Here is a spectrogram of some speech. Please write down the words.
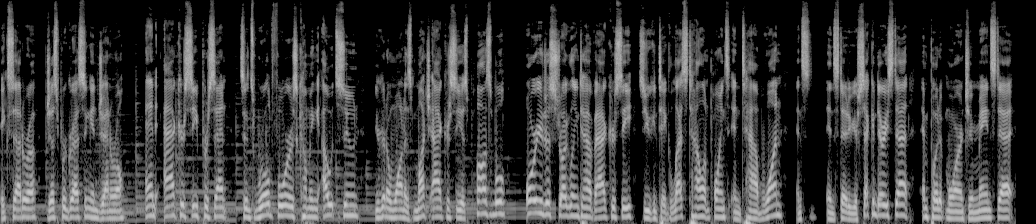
etc., just progressing in general and accuracy percent. Since World 4 is coming out soon, you're going to want as much accuracy as possible, or you're just struggling to have accuracy, so you can take less talent points in tab 1 and, instead of your secondary stat and put it more into your main stat.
